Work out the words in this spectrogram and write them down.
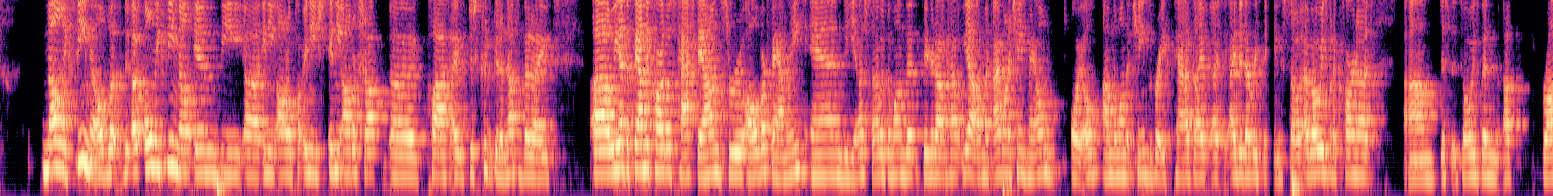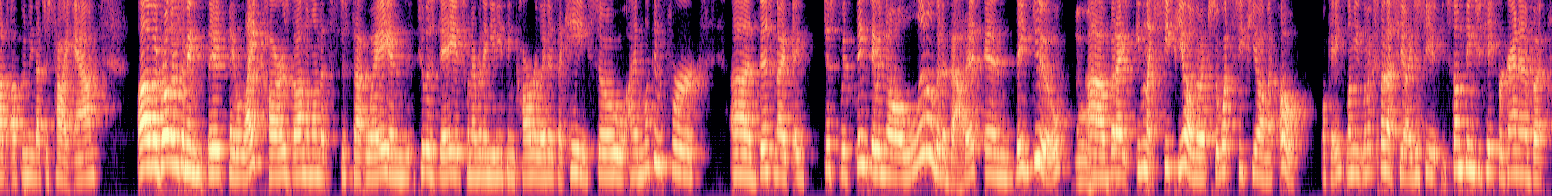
not only female, but uh, only female in the uh, any auto any any auto shop uh, class. I just couldn't get enough of it. I uh, we had the family car that was passed down through all of our family, and yes, I was the one that figured out how. Yeah, I'm like I want to change my own oil. I'm the one that changed the brake pads. I I, I did everything. So I've always been a car nut. Um, just it's always been up brought up in me. That's just how I am. Uh, my brothers, I mean, they, they like cars, but I'm the one that's just that way. And to this day, it's whenever they need anything car related, it's like, hey, so I'm looking for uh, this. And I, I, just would think they would know a little bit about it. And they do. No. Uh, but I even like CPO, they're like, so what's CPO? I'm like, oh, okay, let me, let me explain that to you. I just see some things you take for granted, but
